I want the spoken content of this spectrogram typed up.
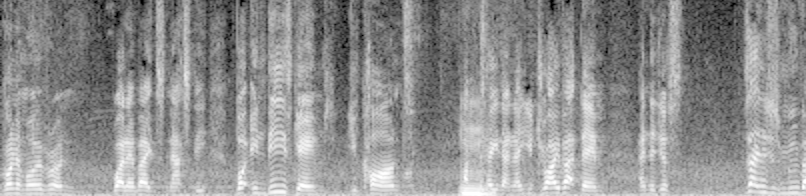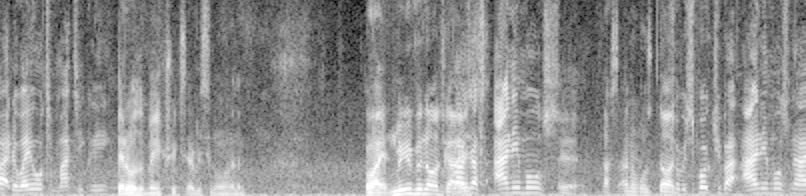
run them over and whatever it's nasty but in these games you can't I can Mm. tell you that now you drive at them and they just they just move out of the way automatically They're all the Matrix, every single one of them. Right, moving on, guys guys. that's animals yeah, that's animals done. So we spoke to you about animals now.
